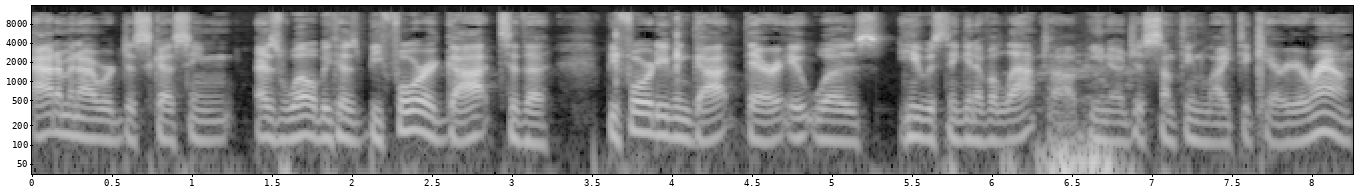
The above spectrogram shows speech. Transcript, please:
Adam and I were discussing as well because before it got to the before it even got there it was he was thinking of a laptop you know just something light to carry around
